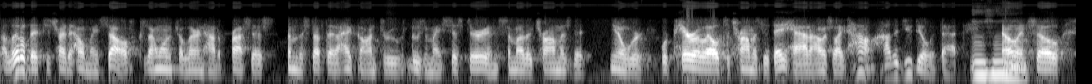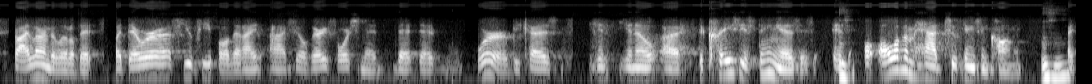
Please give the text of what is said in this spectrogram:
a little bit to try to help myself because I wanted to learn how to process some of the stuff that I had gone through, losing my sister and some other traumas that you know were were parallel to traumas that they had. I was like, how how did you deal with that? Mm-hmm. You know, and so so I learned a little bit. But there were a few people that I I feel very fortunate that that were because you, you know, uh, the craziest thing is, is, is mm-hmm. all of them had two things in common. Mm-hmm. Right?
